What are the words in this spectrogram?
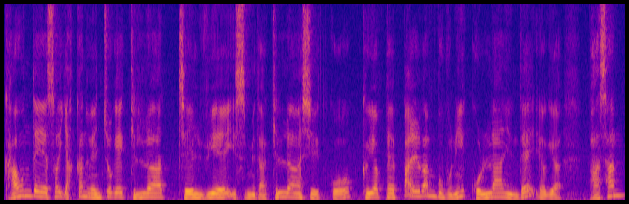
가운데에서 약간 왼쪽에 길라앗 제일 위에 있습니다. 길라앗이 있고 그 옆에 빨간 부분이 골란인데 여기가 바산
